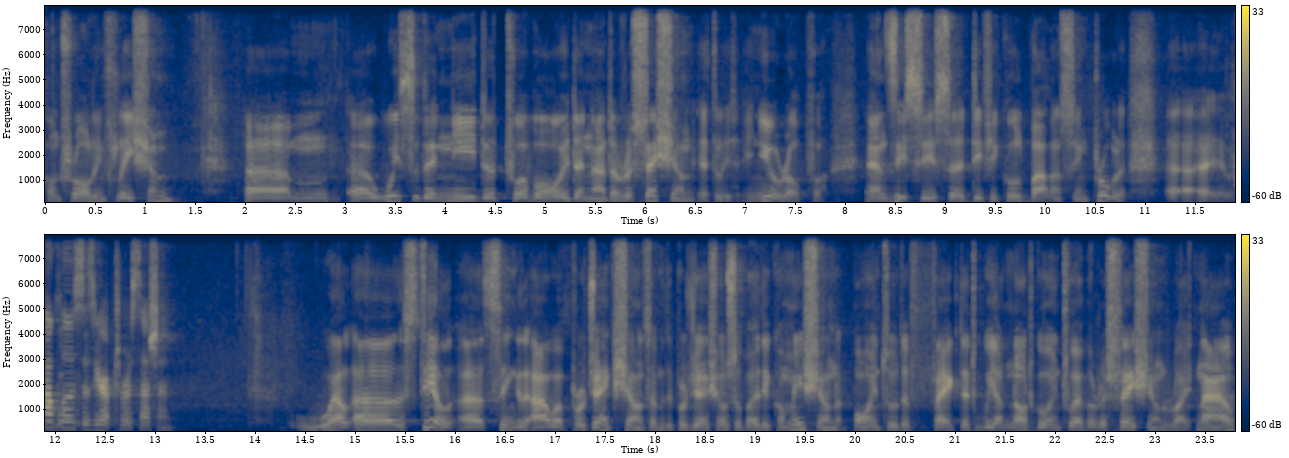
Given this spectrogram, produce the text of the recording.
control inflation um, uh, with the need to avoid another recession, at least in Europe. And this is a difficult balancing problem. Uh, How close is Europe to recession? Well, uh, still, I think our projections, I mean, the projections by the Commission point to the fact that we are not going to have a recession right now.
